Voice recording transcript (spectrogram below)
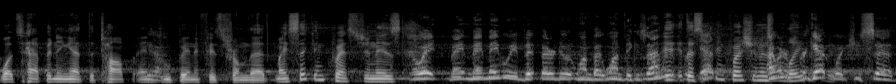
what's happening at the top and yeah. who benefits from that? My second question is... Oh, wait, may, may, maybe we better do it one by one because I'm The second question is related. I'm going to forget what you said.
